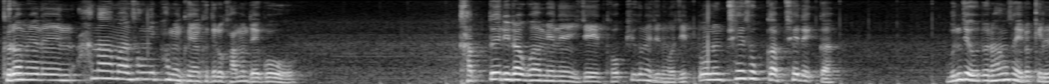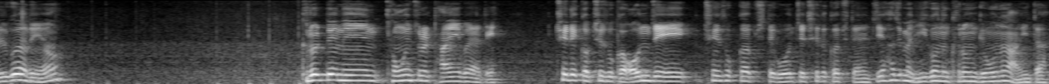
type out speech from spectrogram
그러면은 하나만 성립하면 그냥 그대로 가면 되고 값들이라고 하면은 이제 더 피곤해지는 거지. 또는 최소값 최대값. 문제 의도를 항상 이렇게 읽어야 돼요. 그럴 때는 경우의 수를 다 해봐야 돼. 최대값 최소값. 언제 최소값이 되고 언제 최대값이 되는지. 하지만 이거는 그런 경우는 아니다.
